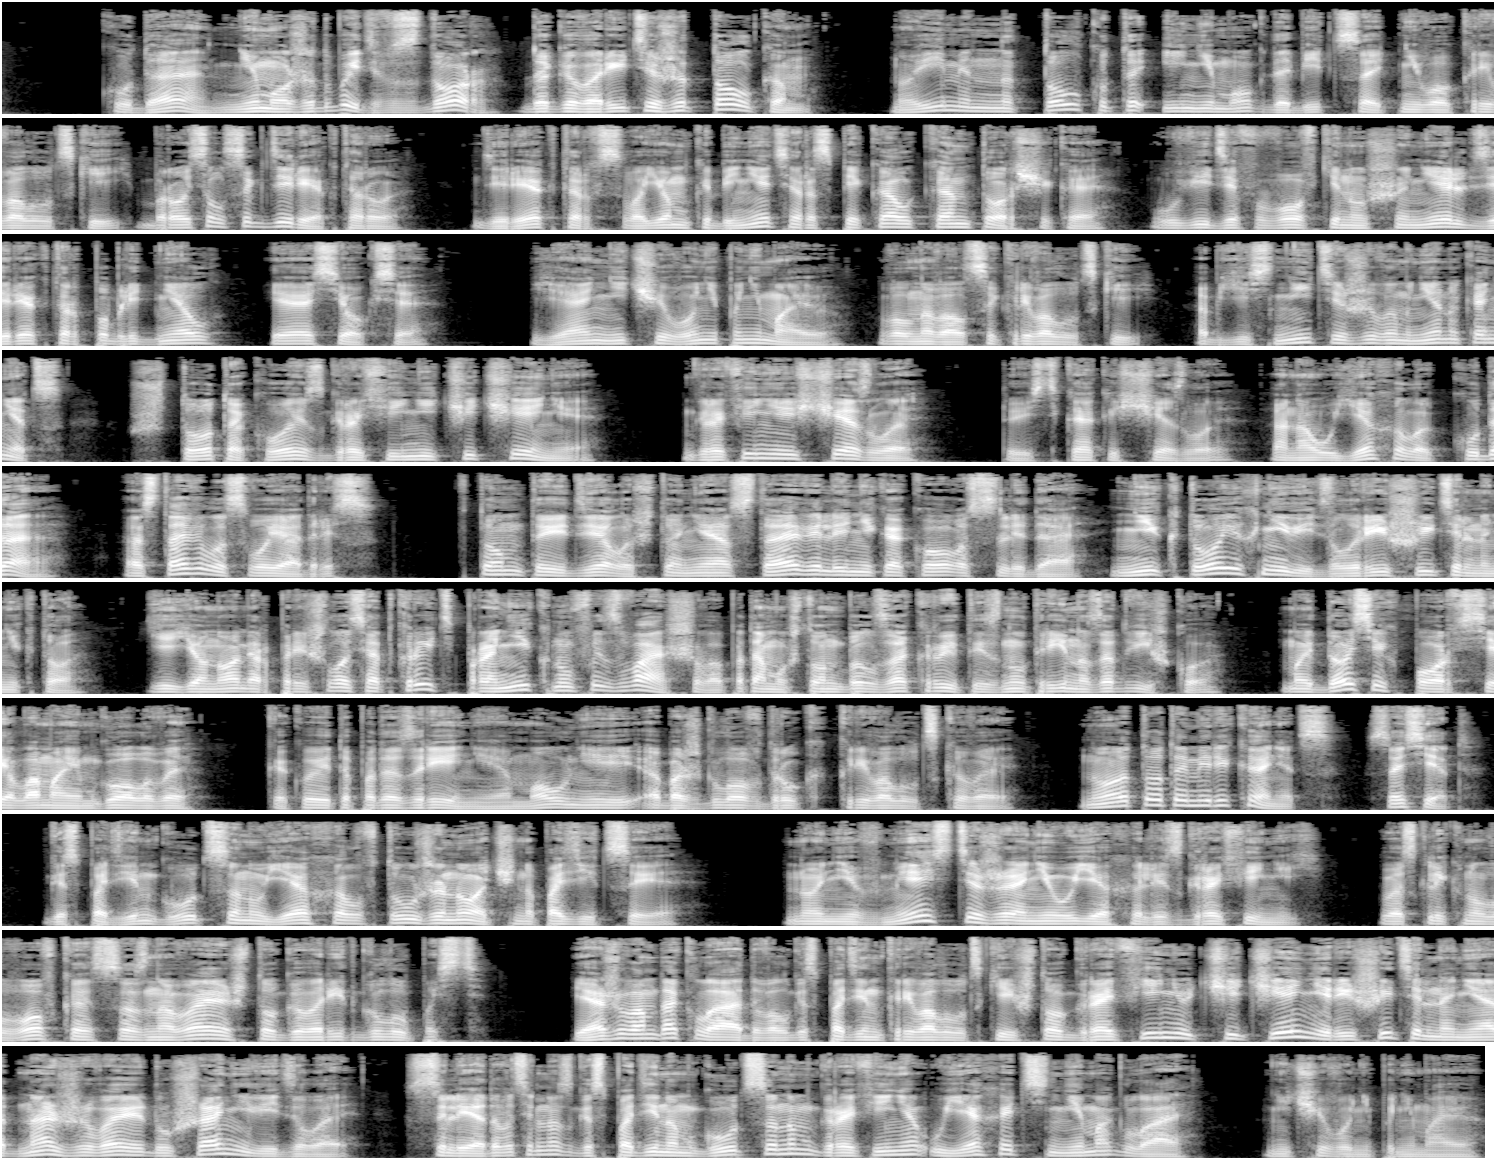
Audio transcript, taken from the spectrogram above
«Куда? Не может быть, вздор! Договорите же толком!» Но именно толку-то и не мог добиться от него Криволуцкий, бросился к директору. Директор в своем кабинете распекал конторщика. Увидев Вовкину шинель, директор побледнел и осекся. «Я ничего не понимаю», — волновался Криволуцкий. «Объясните же вы мне, наконец, что такое с графиней Чечения?» «Графиня исчезла». «То есть как исчезла? Она уехала? Куда? Оставила свой адрес?» Том-то и дело, что не оставили никакого следа. Никто их не видел, решительно никто. Ее номер пришлось открыть, проникнув из вашего, потому что он был закрыт изнутри на задвижку. Мы до сих пор все ломаем головы. Какое-то подозрение молнией обожгло вдруг Криволуцкого. Ну а тот американец, сосед. Господин Гудсон уехал в ту же ночь на позиции. Но не вместе же они уехали с графиней, воскликнул Вовка, сознавая, что говорит глупость. Я же вам докладывал, господин Криволуцкий, что графиню Чечени решительно ни одна живая душа не видела. Следовательно, с господином Гудсоном графиня уехать не могла. Ничего не понимаю.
